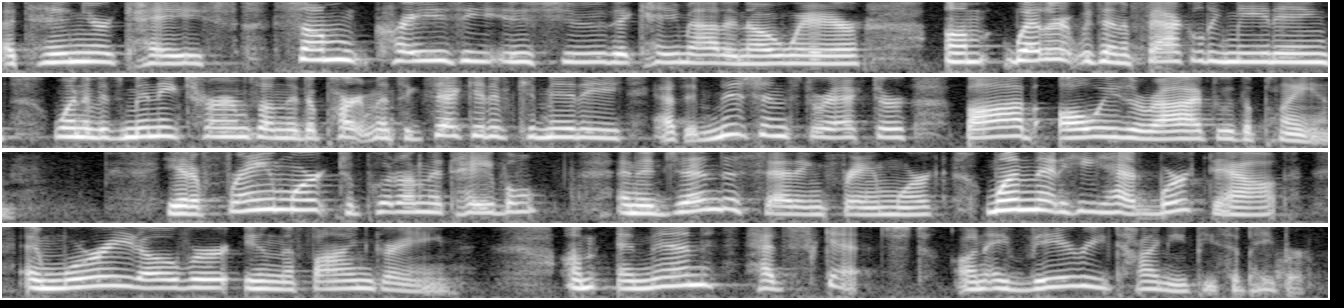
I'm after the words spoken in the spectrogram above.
a tenure case, some crazy issue that came out of nowhere, um, whether it was in a faculty meeting, one of his many terms on the department's executive committee, as admissions director, Bob always arrived with a plan. He had a framework to put on the table, an agenda setting framework, one that he had worked out and worried over in the fine grain, um, and then had sketched on a very tiny piece of paper.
